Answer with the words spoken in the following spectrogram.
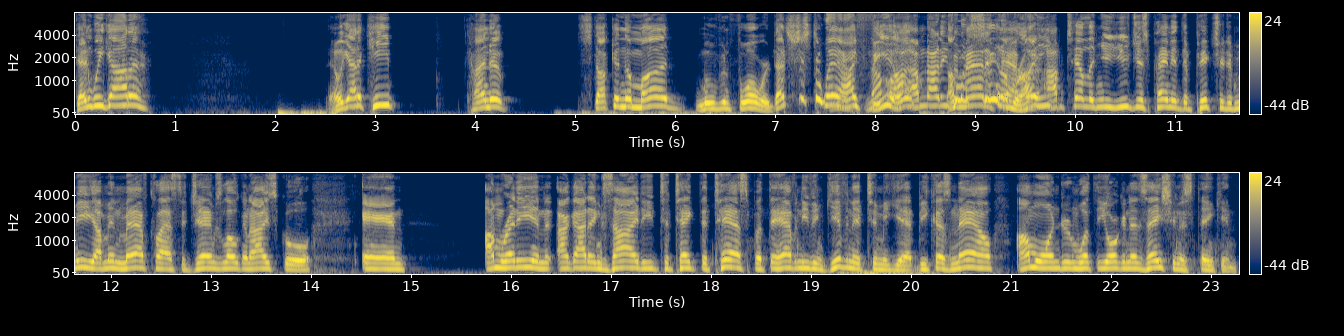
then we gotta then we gotta keep kind of stuck in the mud moving forward. That's just the way I feel. No, I, am not even I'm mad at that. I'm right. I'm telling you, you just painted the picture to me. I'm in math class at James Logan High School, and I'm ready and I got anxiety to take the test, but they haven't even given it to me yet because now I'm wondering what the organization is thinking.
